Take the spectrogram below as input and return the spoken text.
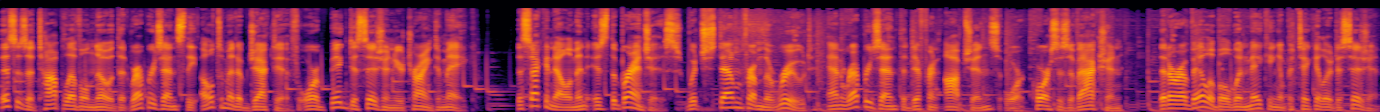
This is a top-level node that represents the ultimate objective or big decision you're trying to make. The second element is the branches, which stem from the root and represent the different options or courses of action that are available when making a particular decision.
